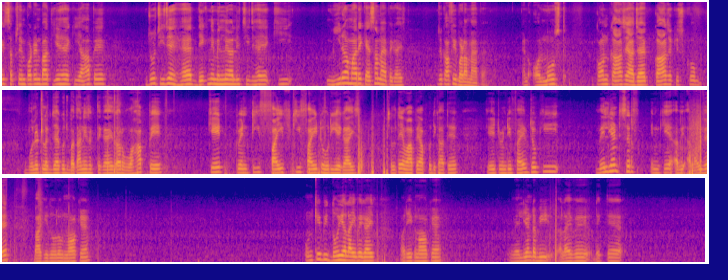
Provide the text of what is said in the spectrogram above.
गाइस सबसे इम्पोर्टेंट बात यह है कि यहाँ पे जो चीज़ें है, देखने मिलने वाली चीज़ है कि मीरा मार एक ऐसा मैप है गाइस जो काफ़ी बड़ा मैप है। एंड ऑलमोस्ट कौन कहाँ से आ जाए, कहाँ से किसको बुलेट लग जाए, कुछ बता नहीं सकते गाइस और वहाँ पे के ट्वेंटी फाइव की फ़ाइट हो रही है गाइस चलते हैं, वहाँ पे आपको दिखाते हैं के ट्वेंटी फाइव जो कि वेलियंट सिर्फ़ इनके अभी अलाइव है। बाकी दो लोग नॉक है। उनके भी दो ही अलाइव है गाइस और एक नॉक है। वेलियंट अभी अलाइव है, देखते हैं।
